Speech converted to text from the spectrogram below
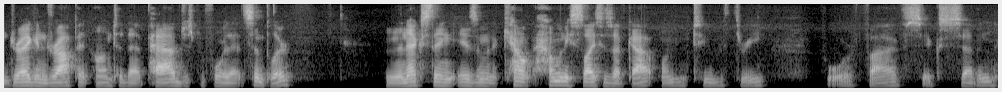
and drag and drop it onto that pad just before that simpler. And the next thing is I'm going to count how many slices I've got. 1, 2, 3, 4, 5, 6, 7,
